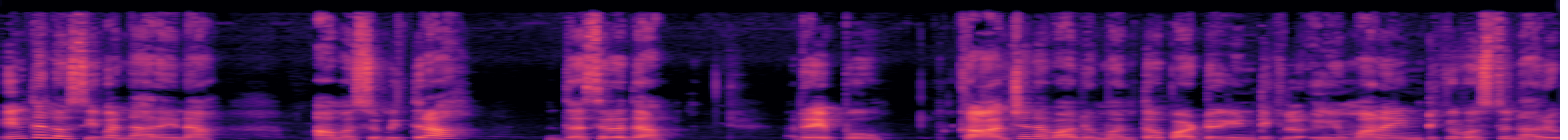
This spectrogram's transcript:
ఇంతలో శివనారాయణ ఆమె సుమిత్ర దశరథ రేపు కాంచన వాళ్ళు మనతో పాటు ఇంటికి మన ఇంటికి వస్తున్నారు.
